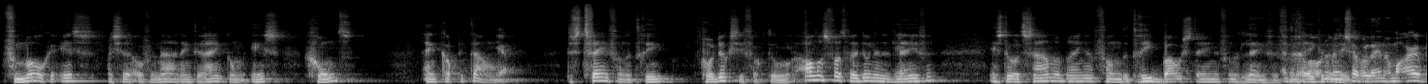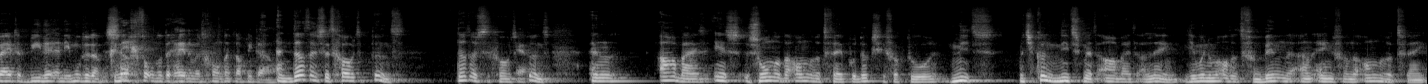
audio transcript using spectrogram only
Vermogen is, als je erover nadenkt, rijkdom is grond en kapitaal. Ja. Dus twee van de drie productiefactoren. Alles wat wij doen in het leven is door het samenbrengen van de drie bouwstenen van het leven. En de, de gewone mensen hebben alleen nog maar arbeid te bieden en die moeten dan knechten onder degene met grond en kapitaal. En dat is het grote punt. Dat is het grote punt. En arbeid is zonder de andere twee productiefactoren niets. Want je kunt niets met arbeid alleen. Je moet hem altijd verbinden aan een van de andere twee.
